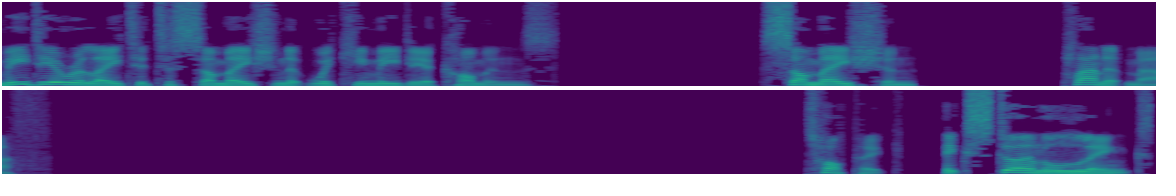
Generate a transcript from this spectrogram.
Media related to summation at Wikimedia Commons. Summation. PlanetMath. Topic: External links.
